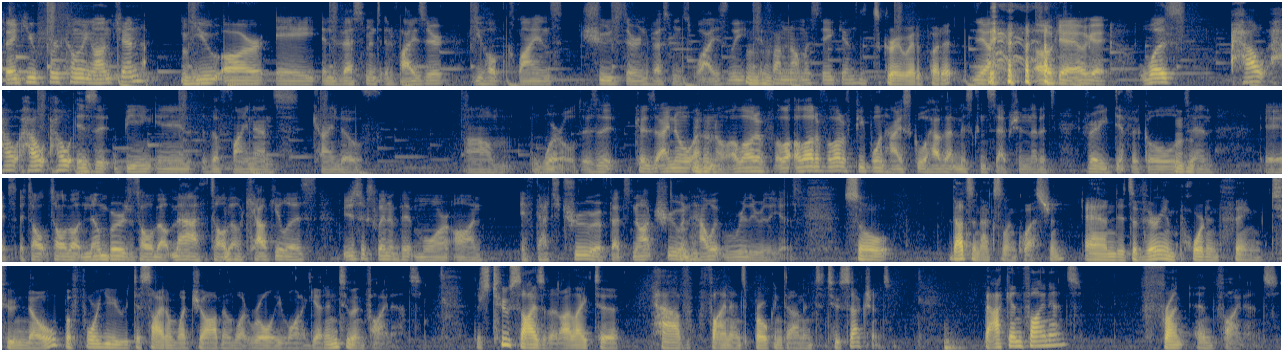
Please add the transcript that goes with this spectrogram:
Thank you for coming on, Chen. Mm-hmm. You are a investment advisor. You help clients choose their investments wisely, if mm-hmm. I'm not mistaken. It's a great way to put it. Yeah. okay. Okay. Was how how how how is it being in the finance kind of um, world? Is it because I know I don't mm-hmm. know a lot of a a lot of a lot of people in high school have that misconception that it's very difficult and it's it's all it's all about numbers. It's all about math. It's all about calculus. You just explain a bit more on if that's true or if that's not true and mm-hmm. how it really really is. So that's an excellent question. And it's a very important thing to know before you decide on what job and what role you want to get into in finance. There's two sides of it. I like to have finance broken down into two sections back end finance, front end finance.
